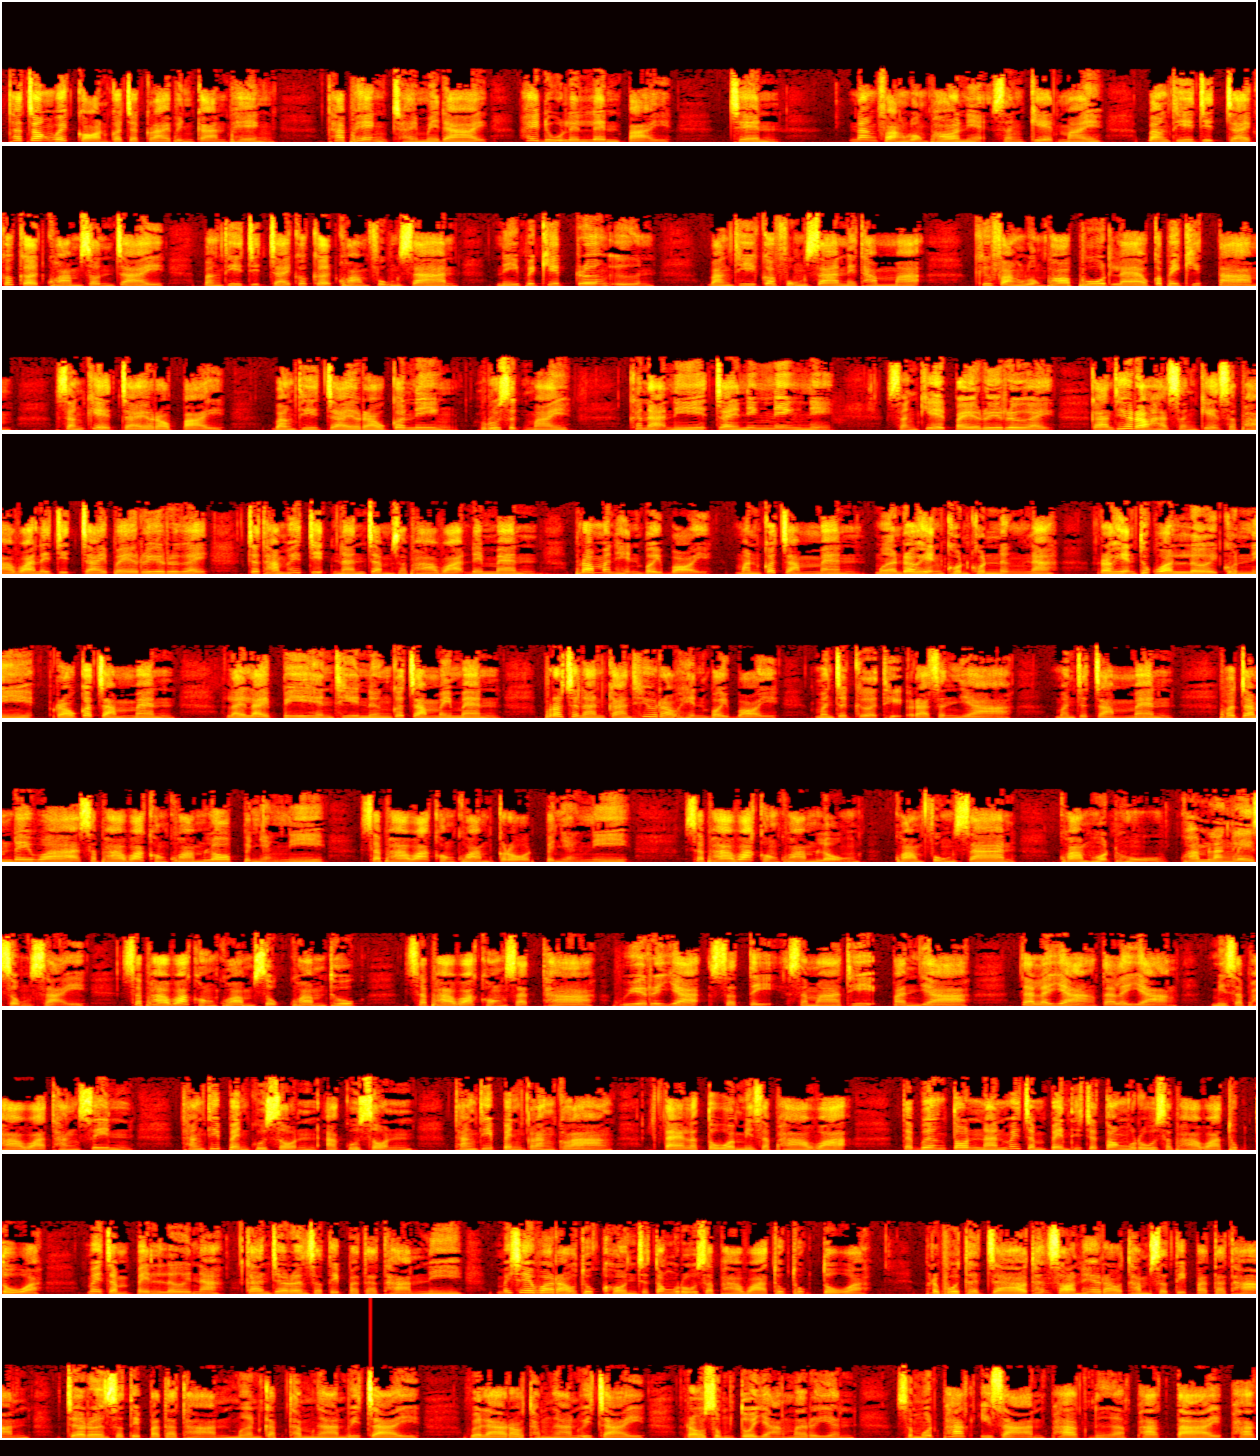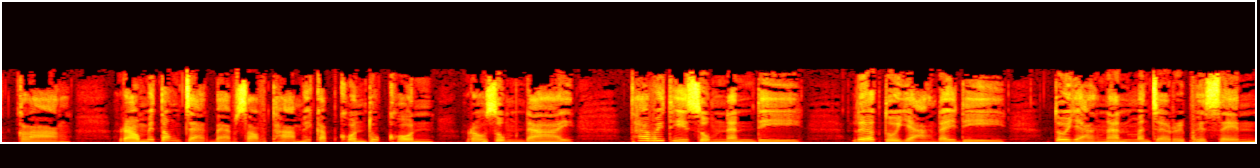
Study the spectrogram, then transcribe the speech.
ถ้าจ้องไว้ก่อนก็จะกลายเป็นการเพ่ง ถ้าเพ่งใช้ไม่ได้ ให้ดูเล่นๆไป เช่น นั่งฟังหลวงพ่อเนี่ยสังเกตไหมบางทีจิตใจก็เกิดความสนใจ บางทีจิตใจก็เกิดความฟุ้งซ่านหนีไปคิดเรื่องอื่น บางทีก็ฟุ้งซ่านในธรรมะ คือฟังหลวงพ่อพูดแล้วก็ไปคิดตาม สังเกตใจเราไป บางทีใจเราก็นิ่ง รู้สึกไหม ขณะนี้ใจนิ่งๆนนี่ สังเกตไปเรื่อยๆ การที่เราหัดสังเกตสภาวะในจิตใจไปเรื่อยๆ จะทำให้จิตนั้นจำสภาวะได้แม่น เพราะมันเห็นบ่อยๆ มันก็จำแม่น เหมือนเราเห็นคนคนหนึ่งนะ เราเห็นทุกวันเลยคนนี้ เราก็จำแม่น หลาย ๆ ปีเห็นทีหนึ่งก็จำไม่แม่น เพราะฉะนั้นการที่เราเห็นบ่อยๆ มันจะเกิดทิรสัญญา มันจะจำแม่น พอจำได้ว่าสภาวะของความโลภเป็นอย่างนี้ สภาวะของความโกรธเป็นอย่างนี้ สภาวะของความหลง ความฟุ้งซ่าน ความหดหู่ ความลังเลสงสัย สภาวะของความสุข ความทุกข์ สภาวะของศรัทธา วิริยะ สติ สมาธิ ปัญญา แต่ละอย่างแต่ละอย่างมีสภาวะทั้งสิ้น ทั้งที่เป็นกุศล อกุศล ทั้งที่เป็นกลางกลางแต่ละตัวมีสภาวะ แต่เบื้องต้นนั้นไม่จำเป็นที่จะต้องรู้สภาวะทุกตัวไม่จำเป็นเลยนะ การเจริญสติปัฏฐานนี้ ไม่ใช่ว่าเราทุกคนจะต้องรู้สภาวะทุกๆตัว พระพุทธเจ้าท่านสอนให้เราทำสติปัฏฐาน เจริญสติปัฏฐานเหมือนกับทำงานวิจัย เวลาเราทำงานวิจัย เราสุ่มตัวอย่างมาเรียน สมมติภาคอีสาน ภาคเหนือ ภาคใต้ ภาคกลาง เราไม่ต้องแจกแบบสอบถามให้กับคนทุกคน เราสุ่มได้ ถ้าวิธีสุ่มนั้นดี เลือกตัวอย่างได้ดี ตัวอย่างนั้นมันจะ represent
